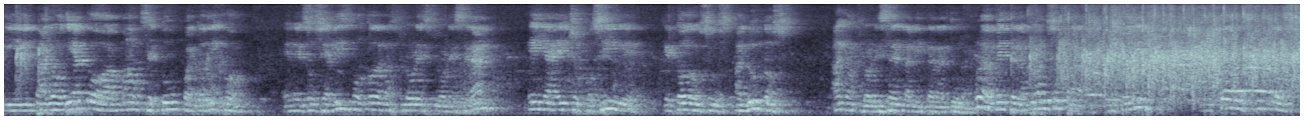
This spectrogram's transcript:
Y parodiando a Mao Zedong cuando dijo, en el socialismo todas las flores florecerán, ella ha hecho posible que todos sus alumnos hagan florecer la literatura. Nuevamente el aplauso para despedir a todos estos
